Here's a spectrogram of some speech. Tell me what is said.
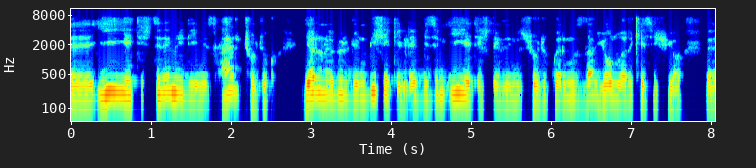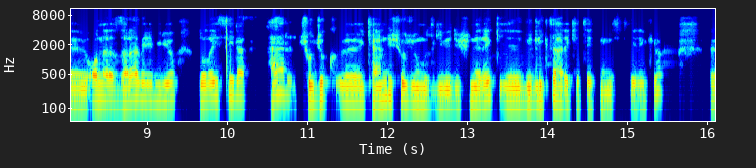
e, iyi yetiştiremediğimiz her çocuk yarın öbür gün bir şekilde bizim iyi yetiştirdiğimiz çocuklarımızla yolları kesişiyor. E, onlara zarar verebiliyor. Dolayısıyla her çocuk e, kendi çocuğumuz gibi düşünerek e, birlikte hareket etmemiz gerekiyor. E,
